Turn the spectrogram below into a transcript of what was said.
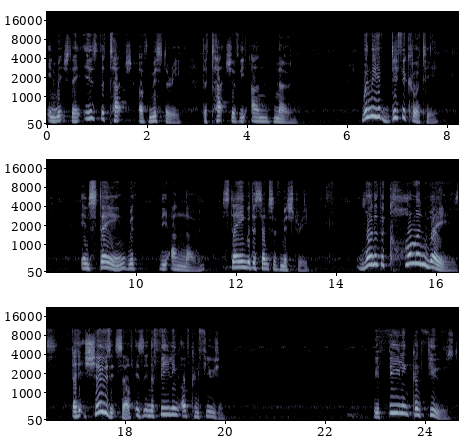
in which there is the touch of mystery, the touch of the unknown. When we have difficulty in staying with the unknown, staying with the sense of mystery, one of the common ways that it shows itself is in the feeling of confusion. We're feeling confused.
